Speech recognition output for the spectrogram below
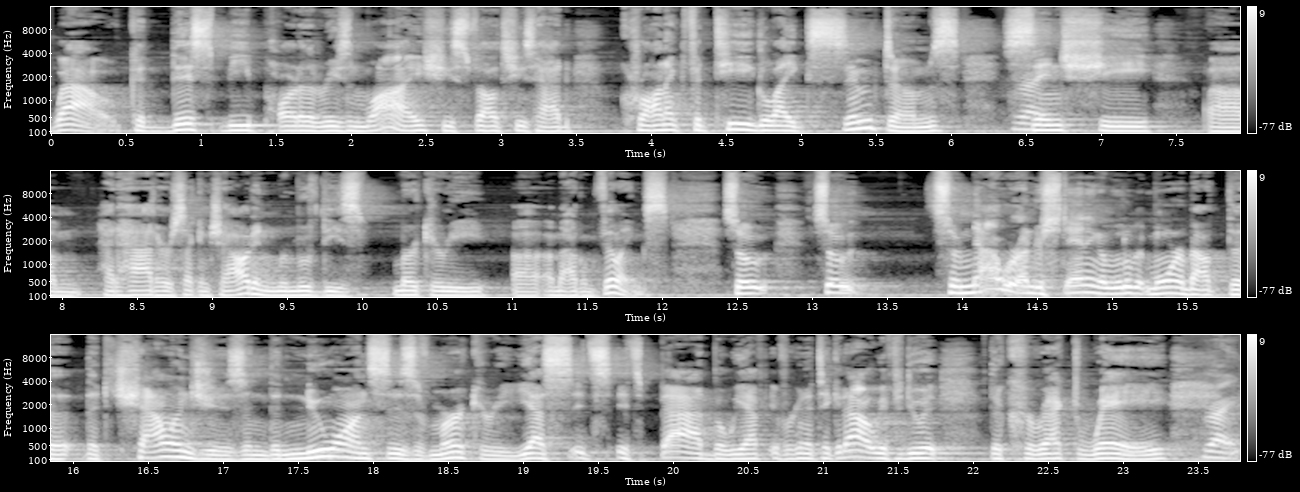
wow, could this be part of the reason why she's felt she's had chronic fatigue like symptoms right. since she um, had had her second child and removed these mercury uh, amalgam fillings? So, so so now we're understanding a little bit more about the the challenges and the nuances of mercury. Yes, it's it's bad, but we have if we're going to take it out, we have to do it the correct way. Right,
